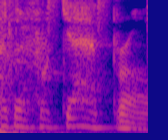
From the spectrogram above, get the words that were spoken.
Why don't forget, bro?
